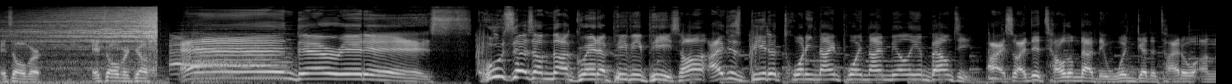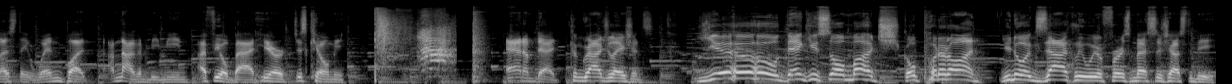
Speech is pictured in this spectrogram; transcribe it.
It's over. It's over, Joe. And there it is. Who says I'm not great at PvPs, huh? I just beat a 29.9 million bounty. All right, so I did tell them that they wouldn't get the title unless they win, but I'm not gonna be mean. I feel bad. Here, just kill me. And I'm dead. Congratulations. Yo, thank you so much. Go put it on. You know exactly what your first message has to be.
